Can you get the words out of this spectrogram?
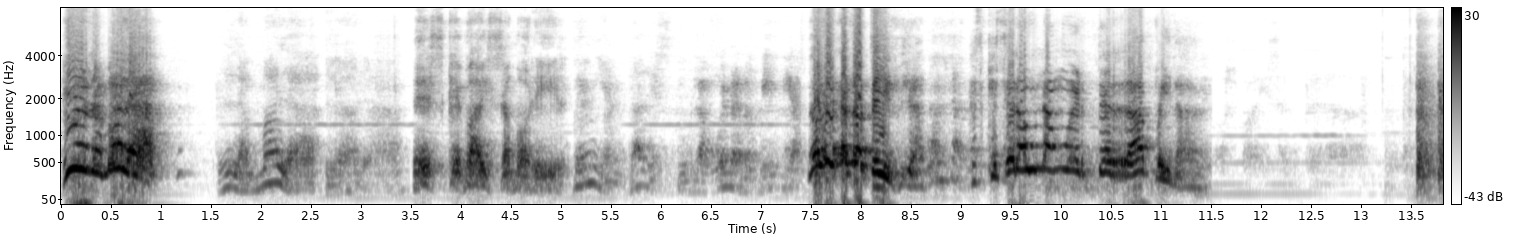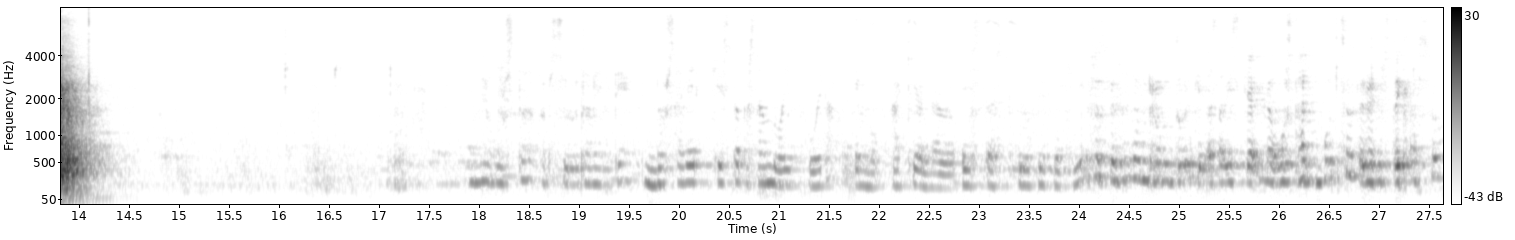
y una mala. La mala, es que vais a morir. Demian, dales tú la buena noticia. ¡La buena noticia! Es que será una muerte rápida. Os vais a enterar. asusta absolutamente no saber qué está pasando ahí fuera. Tengo aquí al lado estas cruces de aquí. Os estoy haciendo un room tour que ya sabéis que a mí me gustan mucho, pero en este caso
